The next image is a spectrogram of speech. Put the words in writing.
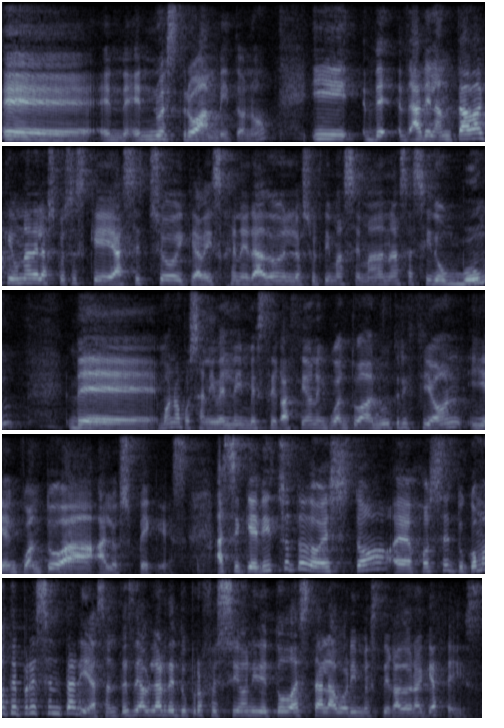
eh, en, nuestro ámbito. ¿no? Y adelantaba que una de las cosas que has hecho y que habéis generado en las últimas semanas ha sido un boom de, bueno, pues a nivel de investigación en cuanto a nutrición y en cuanto a, los peques. Así que dicho todo esto, eh, José, ¿tú cómo te presentarías antes de hablar de tu profesión y de toda esta labor investigadora que hacéis?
